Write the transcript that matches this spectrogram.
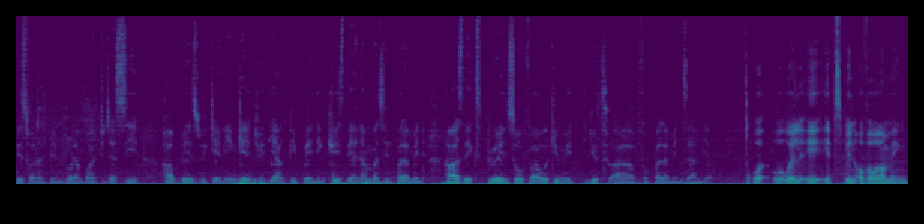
this one has been brought about to just see how best we can engage with young people and increase their numbers in Parliament. How has the experience so far working with Youth uh, for Parliament Zambia? Well, well, it's been overwhelming.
